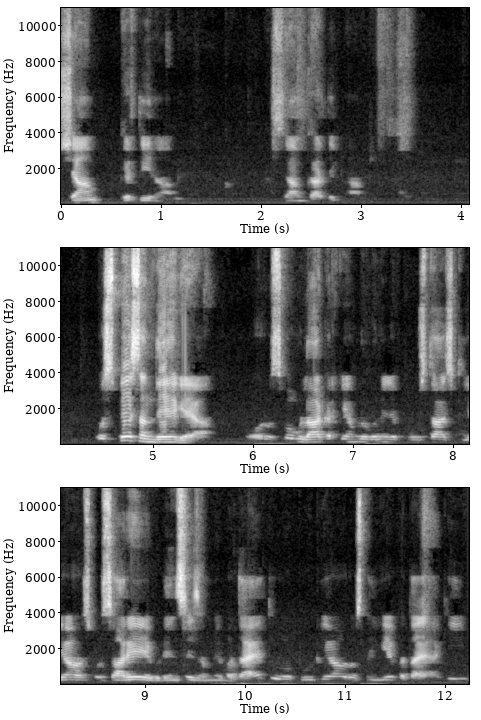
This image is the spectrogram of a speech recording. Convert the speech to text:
श्याम कीर्ति नाम है, श्याम कार्तिक नाम है। उस पर संदेह गया और उसको बुला करके हम लोगों ने जब पूछताछ किया, उसको सारे एविडेंसेस हमने बताए तो वो टूट गया और उसने ये बताया कि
